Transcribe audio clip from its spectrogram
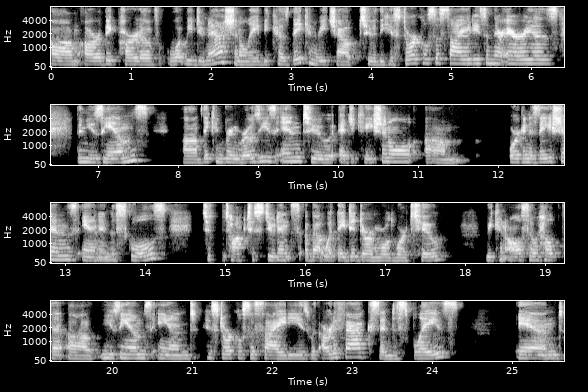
um, are a big part of what we do nationally because they can reach out to the historical societies in their areas, the museums. Uh, they can bring Rosies into educational um, organizations and in the schools to talk to students about what they did during World War II. We can also help the uh, museums and historical societies with artifacts and displays. And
